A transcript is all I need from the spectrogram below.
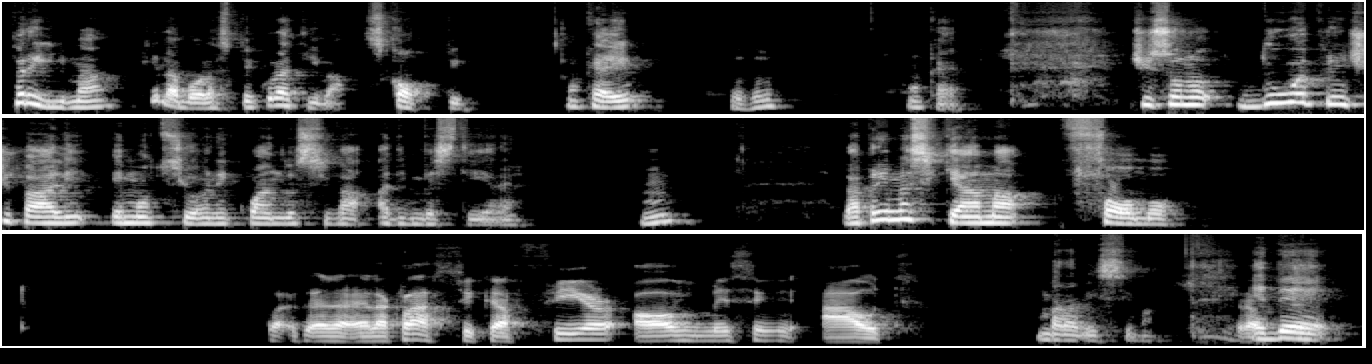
prima che la bolla speculativa scoppi. Ok? Uh-huh. Ok. Ci sono due principali emozioni quando si va ad investire. Mm? La prima si chiama FOMO. È la classica Fear of Missing Out. Bravissima. Ed è,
